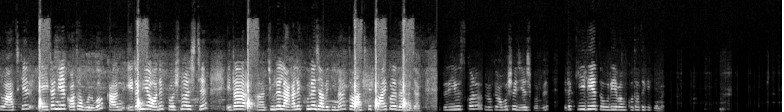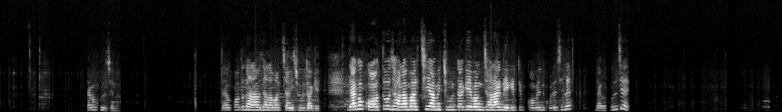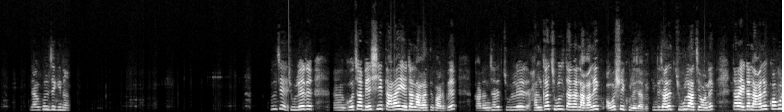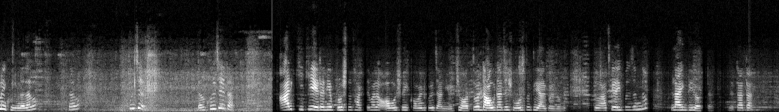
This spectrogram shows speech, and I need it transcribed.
তো আজকে এইটা নিয়ে কথা বলব, কারণ এটা নিয়ে অনেক প্রশ্ন এসছে। এটা চুলে লাগালে খুলে যাবে কি না তো আজকে ট্রাই করে দেখা যাক। যদি ইউজ করো, লোকে অবশ্যই জিজ্ঞেস করবে, এটা কি দিয়ে তৈরি এবং কোথা থেকে কেনা? দেখো, খুলছে না। দেখো, কত ঝাড়া ঝাড়া মারছি আমি চুলটাকে। দেখো, কত ঝাড়া মারছি আমি চুলটাকে এবং যারা নেগেটিভ কমেন্ট করেছিলে, দেখো, খুলছে? দেখো খুলছে কিনা খুলছে? চুলের গোছা বেশি তারাই এটা লাগাতে পারবে। কারণ যাদের চুলের, হালকা চুল তারা লাগালেই অবশ্যই খুলে যাবে। কিন্তু যাদের চুল আছে অনেক, তারা এটা লাগালে কখনোই খুলবে না। দেখো দেখো, খুলছে? দেখো, খুলছে এটা? আর কি কি এটা নিয়ে প্রশ্ন থাকতে পারে অবশ্যই কমেন্ট করে জানিও। যত ডাউট আছে, সমস্ত ক্লিয়ার করে দেবো। তো আজকের এই পর্যন্ত লাইক দিও। ടാറ്റ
